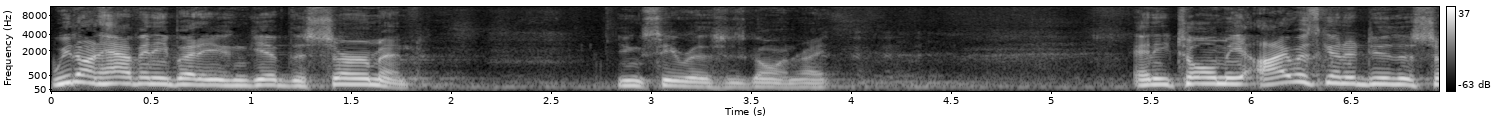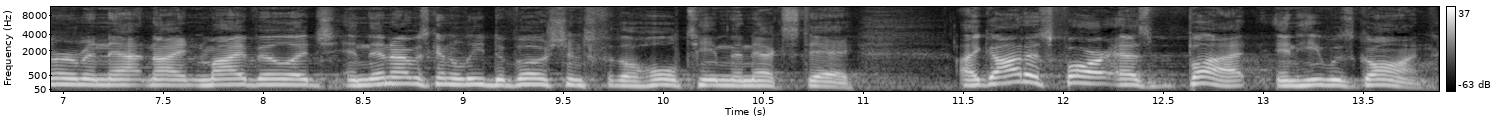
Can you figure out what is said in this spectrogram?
we don't have anybody who can give the sermon. You can see where this is going, right? And he told me I was going to do the sermon that night in my village, and then I was going to lead devotions for the whole team the next day. I got as far as but, and he was gone.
